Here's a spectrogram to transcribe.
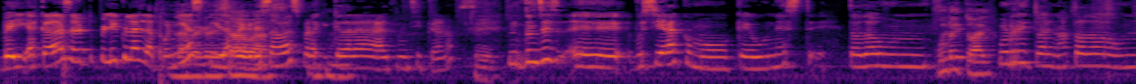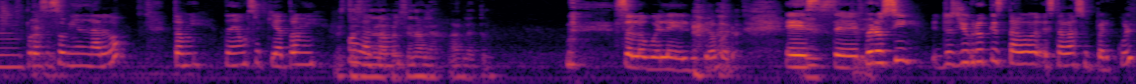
veía, acabas de ver tu película, la ponías y la regresabas para que quedara al principio, ¿no? Sí. Entonces, eh, pues sí era como que un, este, todo un... Un ritual. Un ritual, ¿no? Todo un proceso bien largo. Tommy, tenemos aquí a Tommy. Está Hola, la persona, habla, habla Tommy. Solo huele el micrófono. este, este, pero sí, entonces yo creo que estaba estaba súper cool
